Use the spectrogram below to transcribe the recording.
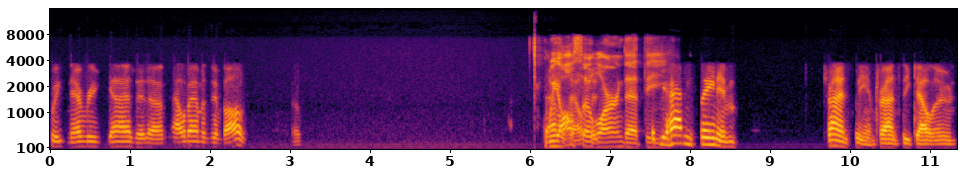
tweeting every guy that uh, Alabama's involved. We that'll also help. learned that the. If you the hadn't seen him, try and see him. Try and see Calhoun.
